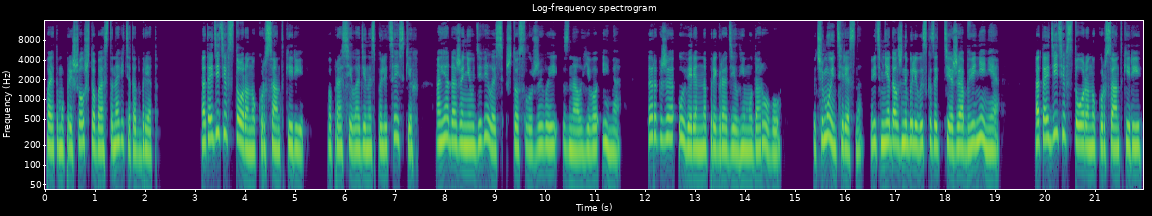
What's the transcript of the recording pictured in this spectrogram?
поэтому пришел, чтобы остановить этот бред. «Отойдите в сторону, курсант Кири», — попросил один из полицейских, а я даже не удивилась, что служивый знал его имя. Эрк же уверенно преградил ему дорогу. Почему, интересно? Ведь мне должны были высказать те же обвинения. Отойдите в сторону, курсант Кири,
